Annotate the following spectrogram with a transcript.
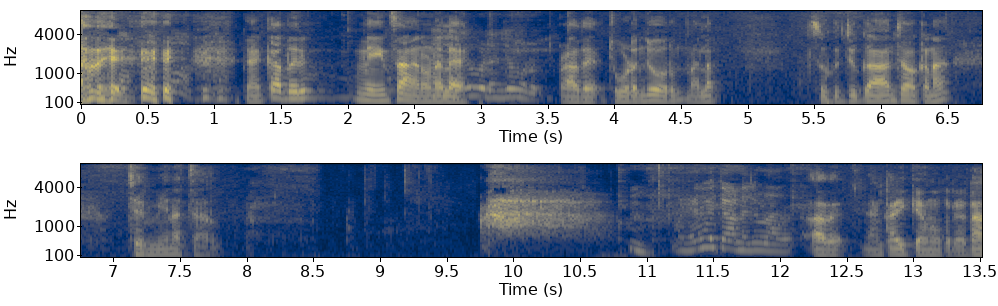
അതെ. ഞങ്ങൾക്ക് അതൊരു മെയിൻ സാധനമാണല്ലേ അല്ലേ? ചൂടും അതെ ചൂടൻ ചോറും നല്ല സുഖജുഗാൻ ചോക്കണ ചെമ്മീൻ അച്ചാറ്. അതെ ഞാൻ കഴിക്കാൻ നോക്കട്ടെ കേട്ടാ.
